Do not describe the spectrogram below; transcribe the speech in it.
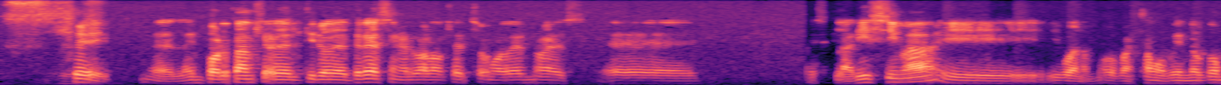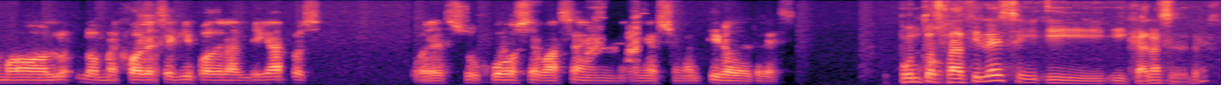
Sí, eh, la importancia del tiro de tres en el baloncesto moderno es, eh, es clarísima y, bueno, pues estamos viendo como los mejores equipos de la liga, pues, pues su juego se basa en, eso, en el tiro de tres. Puntos fáciles y, y, de tres.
